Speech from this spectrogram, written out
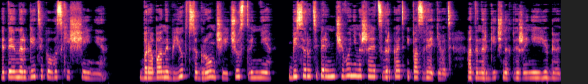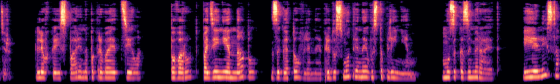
Это энергетика восхищения. Барабаны бьют все громче и чувственнее. Бисеру теперь ничего не мешает сверкать и позвякивать от энергичных движений ее бедер. Легкая испарина покрывает тело. Поворот, падение на пол, заготовленное, предусмотренное выступлением. Музыка замирает и Элиса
